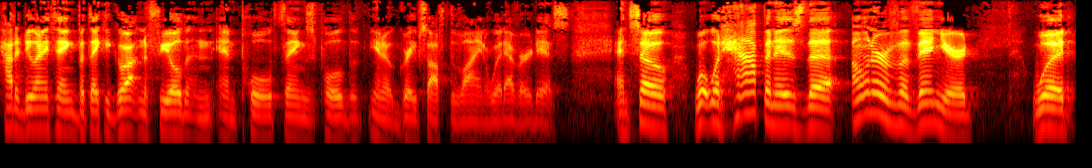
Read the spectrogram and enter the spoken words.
how to do anything, but they could go out in the field and, and pull things, pull the, you know, grapes off the vine or whatever it is. And so what would happen is the owner of a vineyard would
